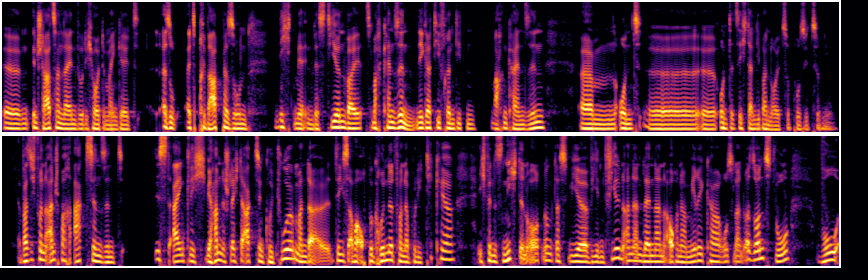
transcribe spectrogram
äh, in Staatsanleihen würde ich heute mein Geld, also als Privatperson, nicht mehr investieren, weil es macht keinen Sinn. Negativrenditen machen keinen Sinn ähm, und, äh, äh, und sich dann lieber neu zu positionieren. Was ich von ansprach, Aktien sind ist eigentlich, wir haben eine schlechte Aktienkultur, man da, die ist aber auch begründet von der Politik her. Ich finde es nicht in Ordnung, dass wir, wie in vielen anderen Ländern, auch in Amerika, Russland oder sonst wo, wo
